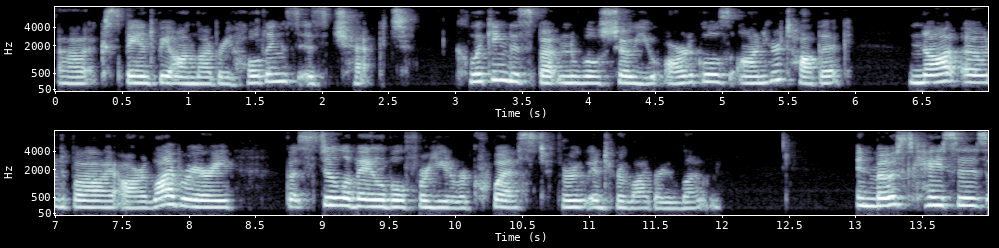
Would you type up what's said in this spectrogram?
uh, Expand Beyond Library Holdings is checked. Clicking this button will show you articles on your topic not owned by our library, but still available for you to request through Interlibrary Loan. In most cases,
